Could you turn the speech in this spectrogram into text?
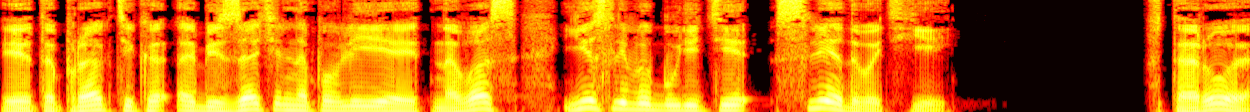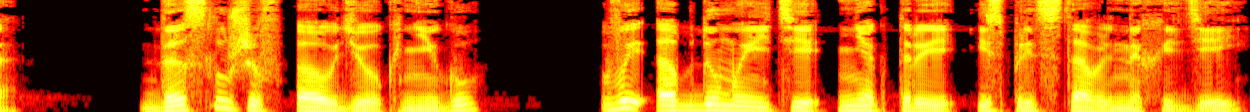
И эта практика обязательно повлияет на вас, если вы будете следовать ей. Второе. Дослушав аудиокнигу, вы обдумаете некоторые из представленных идей,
